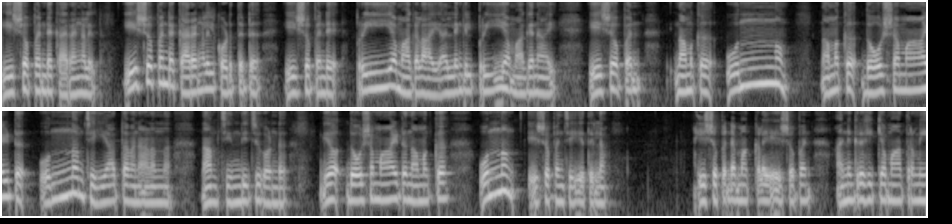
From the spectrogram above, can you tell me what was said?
യേശോപ്പന്റെ കരങ്ങളിൽ യേശോപ്പന്റെ കരങ്ങളിൽ കൊടുത്തിട്ട് യേശോപ്പന്റെ പ്രിയ മകളായി അല്ലെങ്കിൽ പ്രിയ മകനായി യേശോപ്പൻ നമുക്ക് ഒന്നും നമുക്ക് ദോഷമായിട്ട് ഒന്നും ചെയ്യാത്തവനാണെന്ന് നാം ചിന്തിച്ചുകൊണ്ട് ദോഷമായിട്ട് നമുക്ക് ഒന്നും യേശോപ്പൻ ചെയ്യത്തില്ല. യേശോപ്പന്റെ മക്കളെ യേശോപ്പൻ അനുഗ്രഹിക്കുക മാത്രമേ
